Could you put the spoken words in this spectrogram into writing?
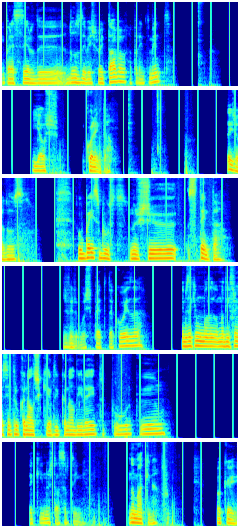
E parece ser de 12 dB por oitava, aparentemente. E aos 40. 6 ou 12. O Bass Boost nos 70 ver o aspecto da coisa. Temos aqui uma, uma diferença entre o canal esquerdo e o canal direito porque aqui não está certinho na máquina. Ok.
